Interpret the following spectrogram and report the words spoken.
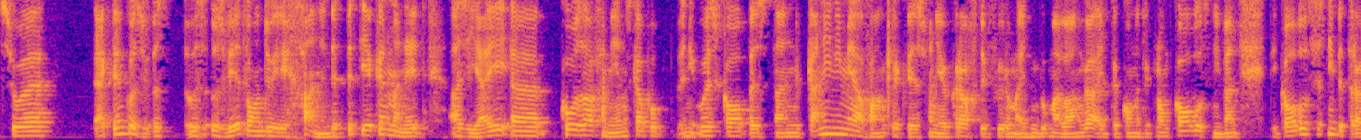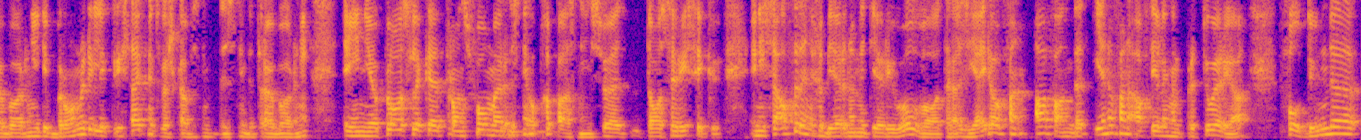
So ek dink ons, ons ons ons weet waartoe hierdie gaan en dit beteken maar net as jy 'n uh, Khoza gemeenskap op in die Oos-Kaap is, dan kan jy nie meer afhanklik wees van jou kragtoevoer om uit Mpumalanga uit te kom met 'n klomp kabels nie, want die kabels is nie betroubaar nie, die bron die elektrisiteit met verskaf is nie is nie betroubaar nie en jou plaaslike transformer is nie opgepas nie. So daar's 'n risiko. En dieselfde ding gebeur nou met jou rioolwater. As jy daarvan afhang dat een of ander afdeling in Pretoria voldoende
